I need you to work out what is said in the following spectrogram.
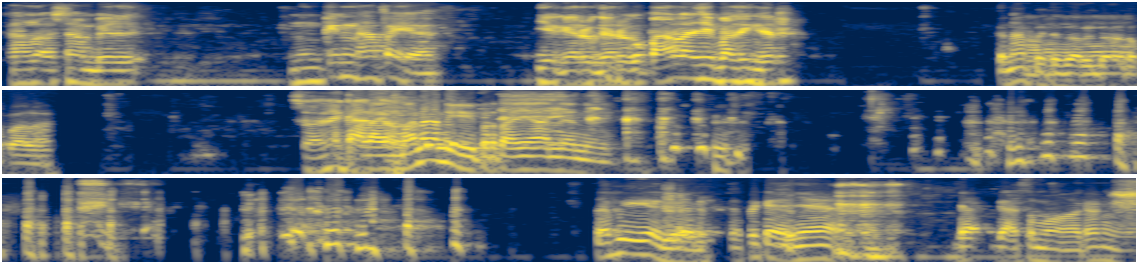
kalau sambil mungkin apa ya ya garu-garu kepala sih paling gar Kenapa itu Oh. garu-garu kepala? soalnya Kepala yang mana nih pertanyaannya nih? Tapi iya Gar, tapi kayaknya gak, gak semua orang yang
